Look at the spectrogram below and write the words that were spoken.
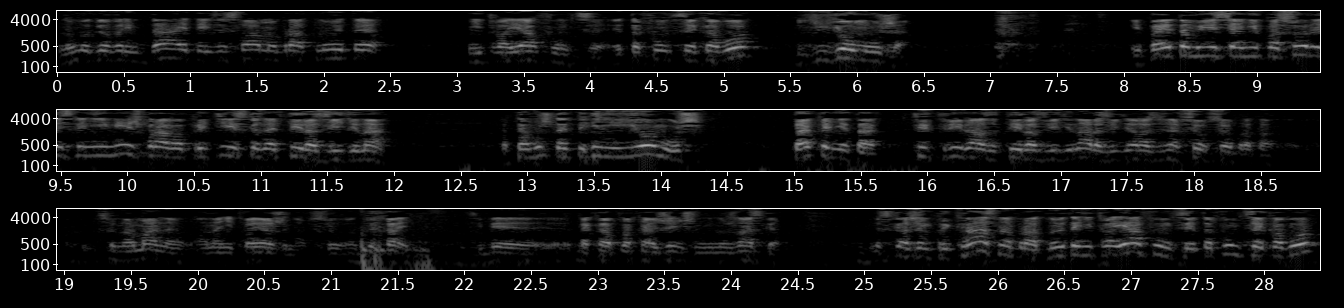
Но мы говорим, да, это из ислама, брат, но это не твоя функция. Это функция кого? Ее мужа. И поэтому, если они поссорились, ты не имеешь права прийти и сказать, ты разведена. Потому что ты не ее муж. Так и не так. Ты три раза, ты разведена, разведена, разведена. Все, все, братан. Все нормально, она не твоя жена. Все, отдыхай. Тебе такая плохая женщина не нужна. Мы скажем, прекрасно, брат, но это не твоя функция. Это функция кого?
